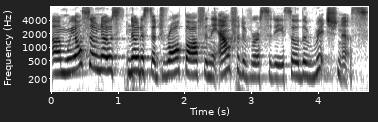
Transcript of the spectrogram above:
Um, we also noticed a drop off in the alpha diversity, so the richness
